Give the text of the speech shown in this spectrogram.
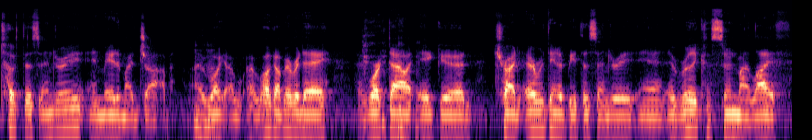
took this injury and made it my job. Mm-hmm. I, woke, I, I woke up every day. I worked out, ate good tried everything to beat this injury, and it really consumed my life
